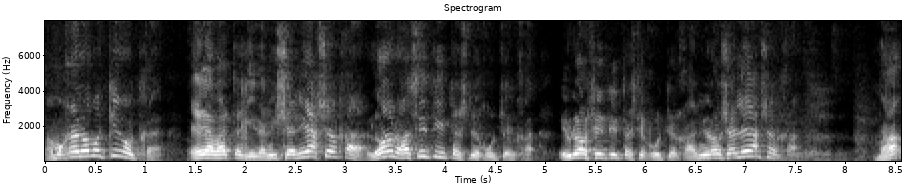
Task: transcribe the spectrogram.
המוכר לא מכיר אותך. אלא מה תגיד, אני שליח שלך? לא, לא עשיתי את השליחות שלך. אם לא עשיתי את השליחות שלך, אני לא שליח שלך. מה?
